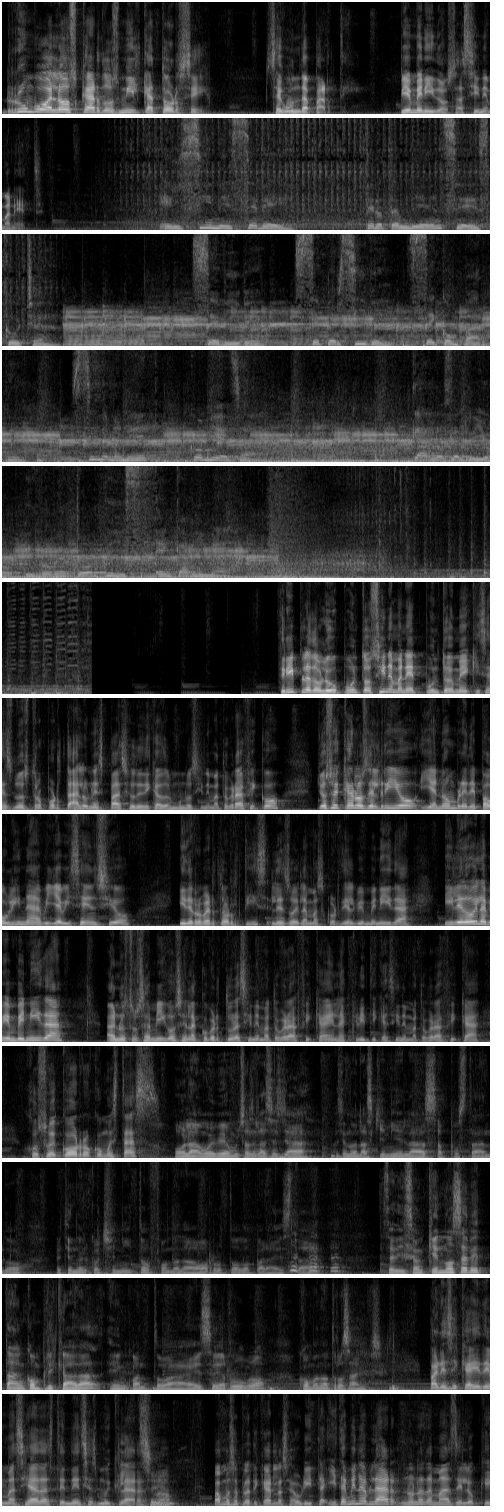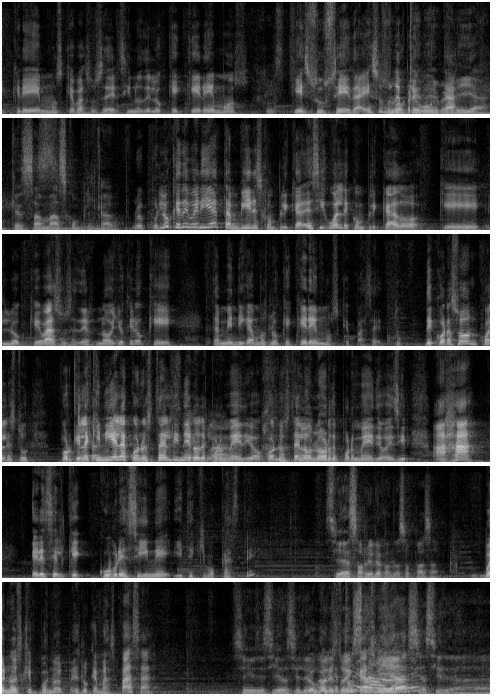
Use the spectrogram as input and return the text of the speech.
Rumbo al Oscar 2014, segunda parte. Bienvenidos a Cinemanet. El cine se ve, pero también se escucha. Se vive, se percibe, se comparte. Cinemanet comienza. Carlos del Río y Roberto Ortiz en cabina. www.cinemanet.mx es nuestro portal, un espacio dedicado al mundo cinematográfico. Yo soy Carlos del Río y a nombre de Paulina Villavicencio y de Roberto Ortiz les doy la más cordial bienvenida y le doy la bienvenida a nuestros amigos en la cobertura cinematográfica, en la crítica cinematográfica. Josué Corro, ¿cómo estás? Hola, muy bien, muchas gracias. Ya haciendo las quinielas, apostando, metiendo el cochinito, fondo de ahorro, todo para esta, esta edición que no se ve tan complicada en cuanto a ese rubro como en otros años. Parece que hay demasiadas tendencias muy claras, Sí. ¿no? Vamos a platicarlas ahorita y también hablar no nada más de lo que creemos que va a suceder, sino de lo que queremos que suceda. Eso es Lo una que pregunta. debería, que es más complicado. Lo- pues lo que debería también es complicado, es igual de complicado que lo que va a suceder. No, yo creo que también digamos lo que queremos que pase. Tú, de corazón, ¿cuál es tu? Porque la quiniela cuando está el dinero de por medio, cuando está el honor de por medio, es decir, ajá, eres el que cubre cine y te equivocaste. Sí, es horrible cuando eso pasa. Bueno, es que bueno, es lo que más pasa. Sí, sí, sí, así de, Luego "No, les doy tú caso". sabías", y así.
